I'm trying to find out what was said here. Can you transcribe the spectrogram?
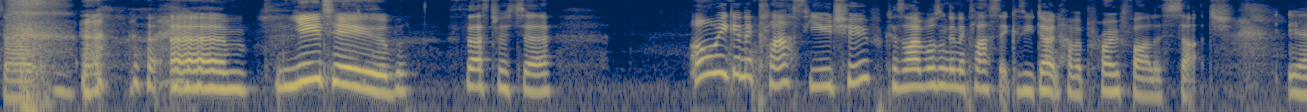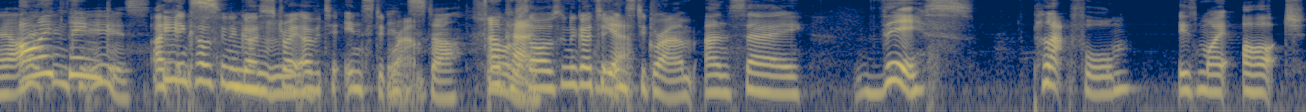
So Um, YouTube. that's Twitter. Are we going to class YouTube? Because I wasn't going to class it because you don't have a profile as such. yeah, I, I think, think it is. I think I was going to go straight hmm. over to Instagram. Insta. Okay. So I was going to go to Yeah. Instagram and say, this platform is my arch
